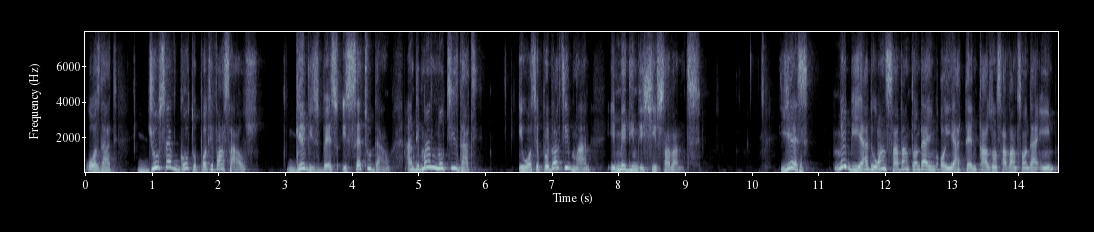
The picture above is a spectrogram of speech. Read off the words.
was that Joseph got to Potiphar's house, gave his best, he settled down, and the man noticed that he was a productive man. He made him the chief servant. Yes, maybe he had one servant under him or he had 10,000 servants under him.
